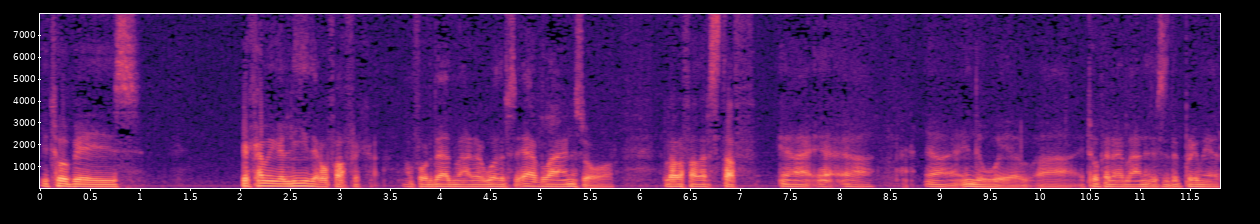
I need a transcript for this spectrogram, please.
Ethiopia is becoming a leader of Africa. And for that matter, whether it's airlines or a lot of other stuff uh, uh in the world, uh, Ethiopian Airlines is the premier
